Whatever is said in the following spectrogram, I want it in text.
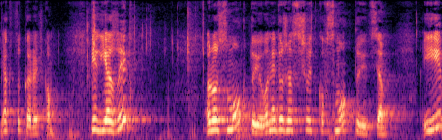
як цукерочка, під язик, розсмоктую, вони дуже швидко всмоктуються і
